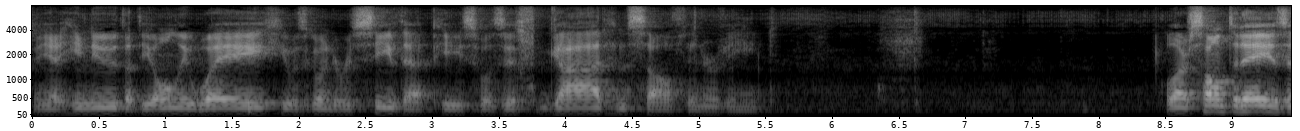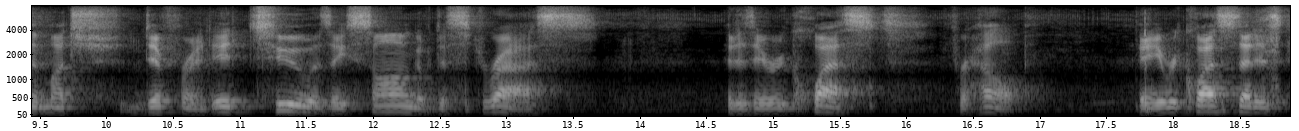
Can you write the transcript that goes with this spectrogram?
And yet he knew that the only way he was going to receive that peace was if God himself intervened. Well, our psalm today isn't much different. It too is a song of distress, it is a request for help, a request that is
